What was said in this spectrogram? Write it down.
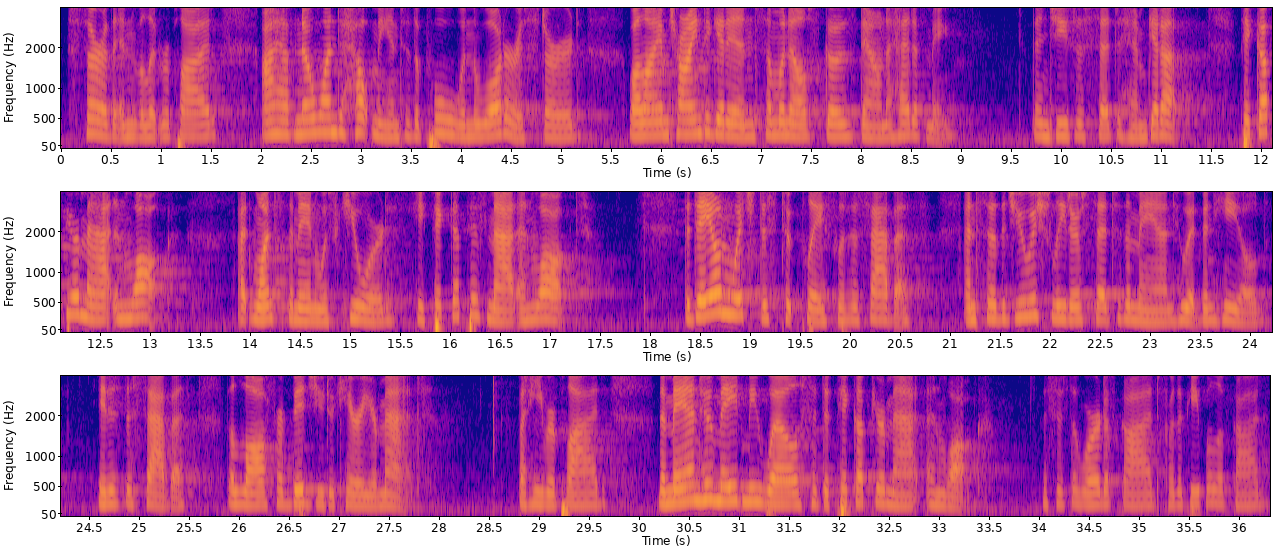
Sir, the invalid replied, I have no one to help me into the pool when the water is stirred. While I am trying to get in, someone else goes down ahead of me. Then Jesus said to him, Get up, pick up your mat, and walk. At once the man was cured. He picked up his mat and walked. The day on which this took place was a Sabbath, and so the Jewish leaders said to the man who had been healed, It is the Sabbath. The law forbids you to carry your mat. But he replied, The man who made me well said to pick up your mat and walk. This is the word of God for the people of God.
